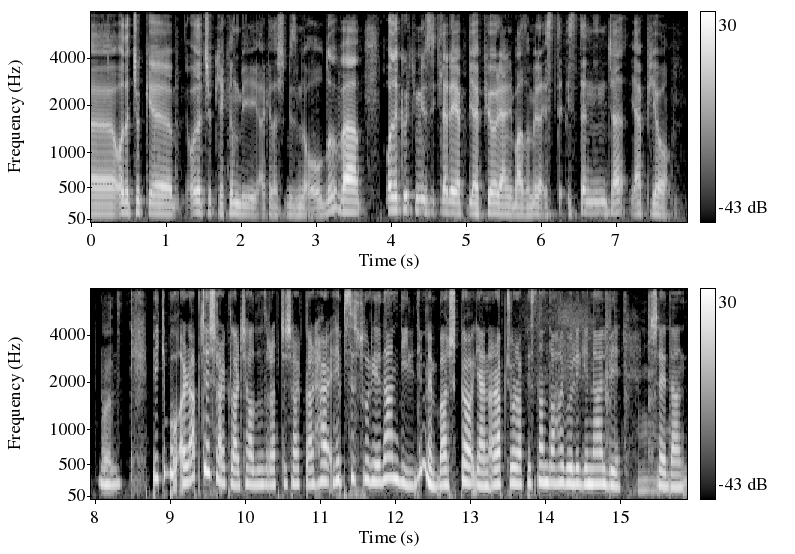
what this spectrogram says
E, o da çok e, o da çok yakın bir arkadaş bizimle oldu ve o da Kürt müzikleri yap, yapıyor yani bazen böyle iste, istenince yapıyor. Evet. Peki bu Arapça şarkılar çaldığınız Arapça şarkılar her hepsi Suriye'den değil değil mi? Başka yani Arap coğrafyasından daha böyle genel bir şeyden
